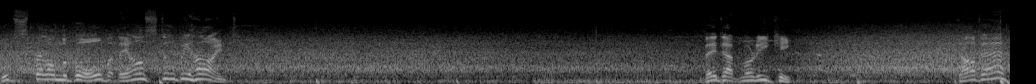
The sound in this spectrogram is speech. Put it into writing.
Good spell on the ball, but they are still behind. Vedat Muriqi. Darder.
